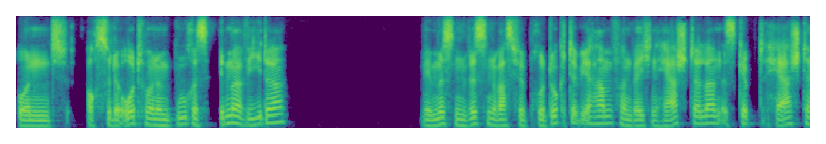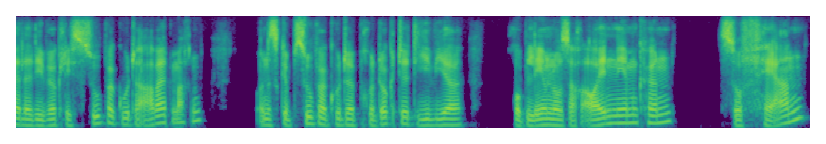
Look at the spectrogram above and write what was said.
Und auch so der O-Ton im Buch ist immer wieder, wir müssen wissen, was für Produkte wir haben, von welchen Herstellern. Es gibt Hersteller, die wirklich super gute Arbeit machen und es gibt super gute Produkte, die wir problemlos auch einnehmen können, sofern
